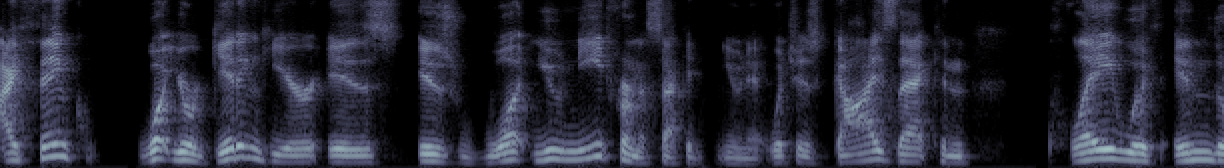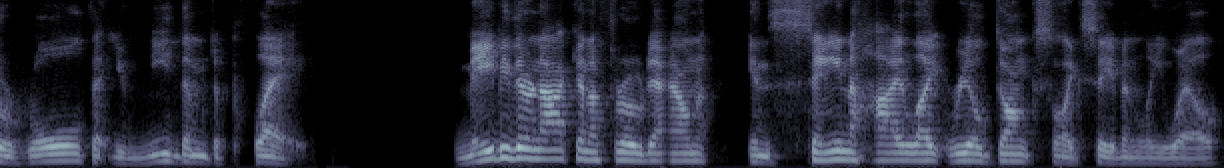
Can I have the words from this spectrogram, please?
I think what you're getting here is is what you need from a second unit, which is guys that can play within the role that you need them to play. Maybe they're not going to throw down insane highlight reel dunks like Saben Lee will,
